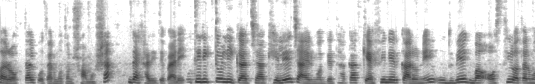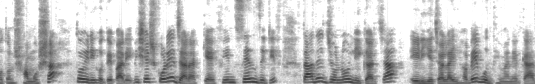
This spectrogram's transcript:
বা রক্তাল্পতার মতন সমস্যা দেখা দিতে পারে। অতিরিক্ত লিকার চা খেলে চায়ের মধ্যে থাকা ক্যাফিনের কারণে উদ্বেগ বা অস্থিরতার মতন সমস্যা তৈরি হতে পারে। বিশেষ করে যারা ক্যাফিন সেনজিটিভ তাদের জন্য লিকার চা এড়িয়ে চলাই হবে বুদ্ধিমানের কাজ।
